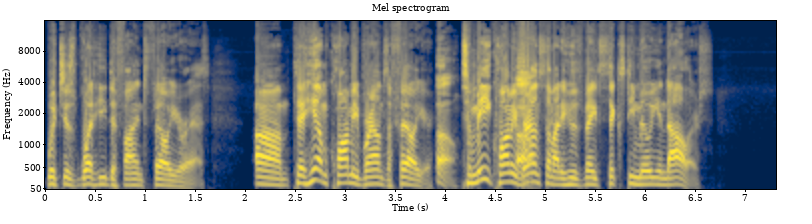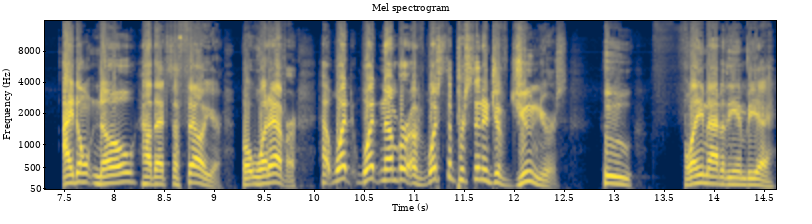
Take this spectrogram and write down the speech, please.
which is what he defines failure as. Um, to him, Kwame Brown's a failure. Oh. To me, Kwame oh. Brown's somebody who's made $60 million. I don't know how that's a failure, but whatever. What what number of what's the percentage of juniors who flame out of the NBA?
